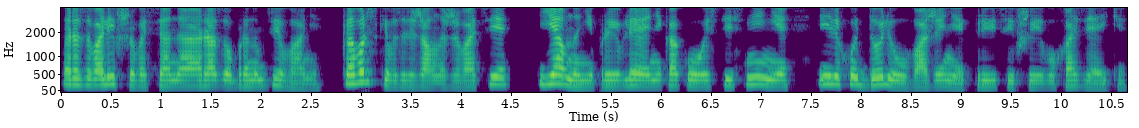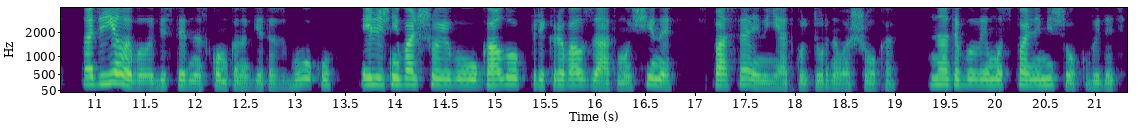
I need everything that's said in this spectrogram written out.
развалившегося на разобранном диване. Ковальский возлежал на животе, явно не проявляя никакого стеснения или хоть долю уважения к приютившей его хозяйке. Одеяло было бесстыдно скомкано где-то сбоку, и лишь небольшой его уголок прикрывал зад мужчины, спасая меня от культурного шока. Надо было ему спальный мешок выдать.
